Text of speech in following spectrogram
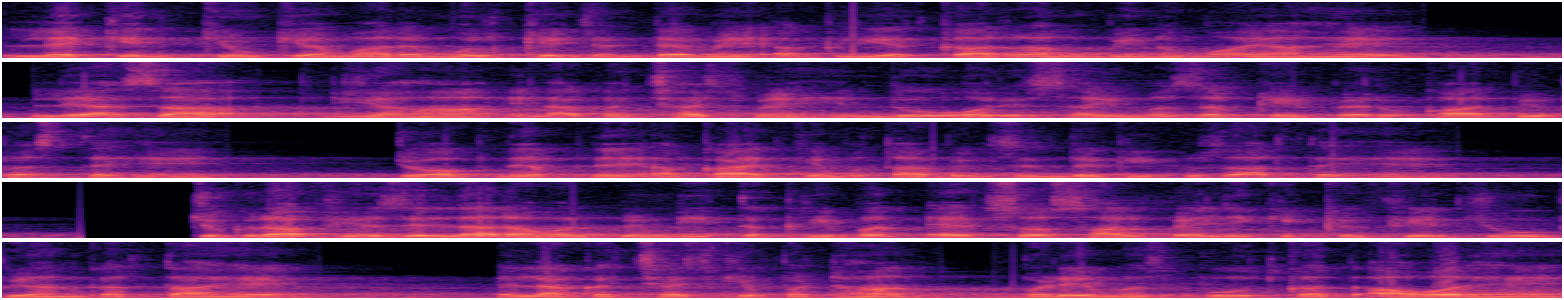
لیکن کیونکہ ہمارے ملک کے جھنڈے میں اقلیت کا رنگ بھی نمایاں ہے، لہٰذا یہاں علاقہ چرچ میں ہندو اور عیسائی مذہب کے پیروکار بھی بستے ہیں، جو اپنے اپنے عقائد کے مطابق زندگی گزارتے ہیں۔ جغرافیہ ضلع راولپنڈی تقریباً ایک سو سال پہلے کی کیفیت یوں بیان کرتا ہے، علاقہ چرچ کے پٹھان بڑے مضبوط قد آور ہیں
